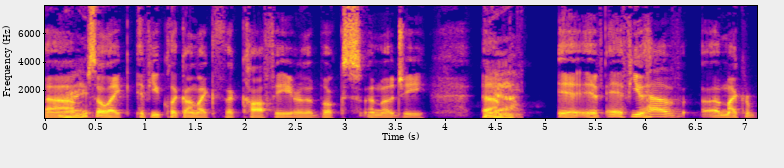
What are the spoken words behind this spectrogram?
Um, Right. So, like, if you click on like the coffee or the books emoji, um, Yeah. If if you have a micro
